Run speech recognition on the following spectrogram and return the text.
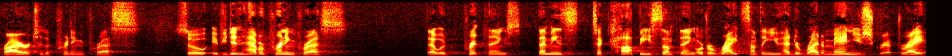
prior to the printing press. So if you didn't have a printing press that would print things, that means to copy something or to write something, you had to write a manuscript, right?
